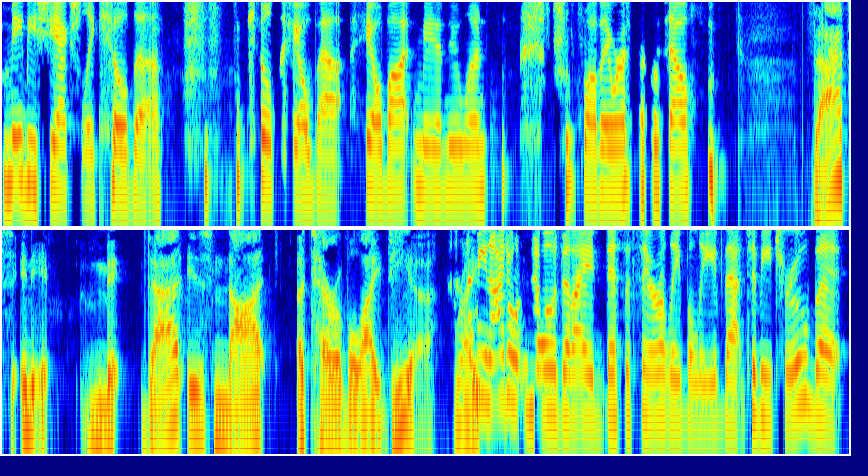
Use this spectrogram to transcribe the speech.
maybe she actually killed a killed the Halebot Halebot and made a new one while they were at the hotel. that's an it, that is not a terrible idea, right? I mean, I don't know that I necessarily believe that to be true, but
